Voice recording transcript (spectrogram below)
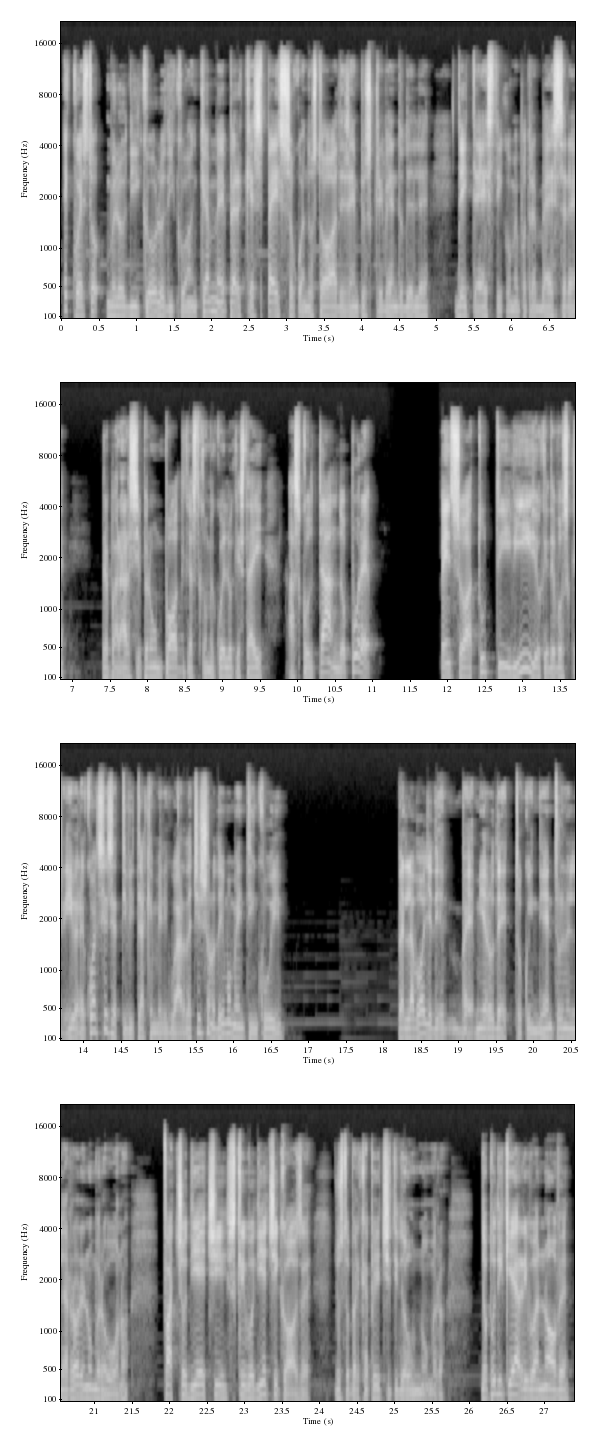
E questo me lo dico, lo dico anche a me, perché spesso quando sto ad esempio scrivendo delle, dei testi, come potrebbe essere prepararsi per un podcast come quello che stai ascoltando, oppure penso a tutti i video che devo scrivere, qualsiasi attività che mi riguarda, ci sono dei momenti in cui per la voglia di... beh, mi ero detto, quindi entro nell'errore numero uno, faccio 10, scrivo 10 cose, giusto per capirci ti do un numero, dopodiché arrivo a 9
